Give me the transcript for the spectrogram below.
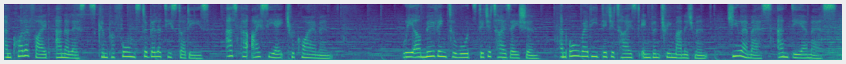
and qualified analysts can perform stability studies as per ICH requirement. We are moving towards digitization and already digitized inventory management, QMS and DMS.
